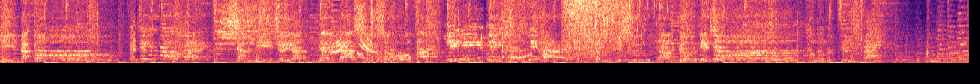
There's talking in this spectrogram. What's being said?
一大口，翻江倒海。像你这样的大师，手法一定很厉害。横撇竖捺勾点折，看我多自在。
